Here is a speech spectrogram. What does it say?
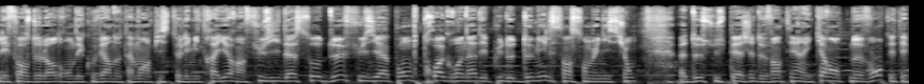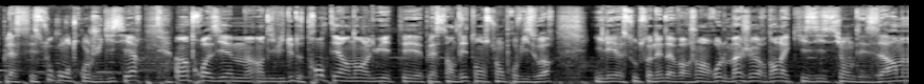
Les forces de l'ordre ont découvert notamment un pistolet mitrailleur, un fusil d'assaut, deux fusils à pompe, trois grenades et plus de 2500 munitions. Deux suspects âgés de 21 et 49 ans été placés sous contrôle judiciaire. Un troisième individu de 31 ans a lui été placé en détention provisoire. Il est soupçonné d'avoir joué un rôle majeur dans la l'acquisition des armes.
